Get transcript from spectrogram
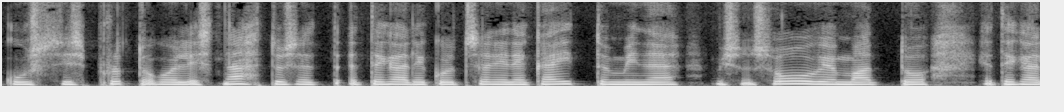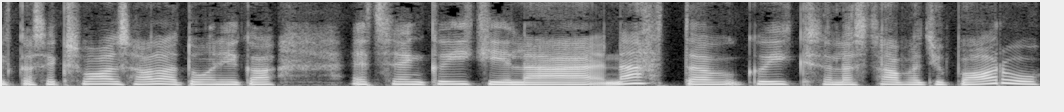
kus siis protokollist nähtus, et, tegelikult selline käitumine, mis on soovimatu ja tegelikult ka seksuaalse alatooniga, et see on kõigile nähtav, kõik sellest saavad juba aru.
